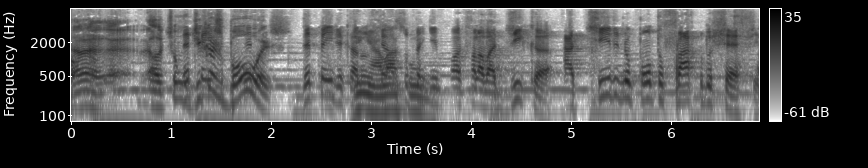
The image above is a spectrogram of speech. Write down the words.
Era, é, elas tinham Depende. dicas boas. Depende, cara. Tinha Tinha lá a Super com- Game Power que falava dica, atire no ponto fraco do chefe.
